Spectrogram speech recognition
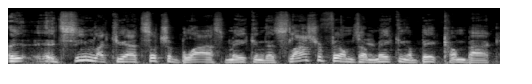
it, it, seemed like you had such a blast making this. Slasher films are yeah. making a big comeback.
